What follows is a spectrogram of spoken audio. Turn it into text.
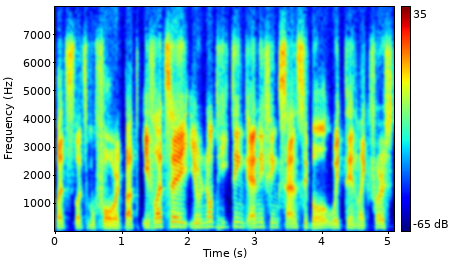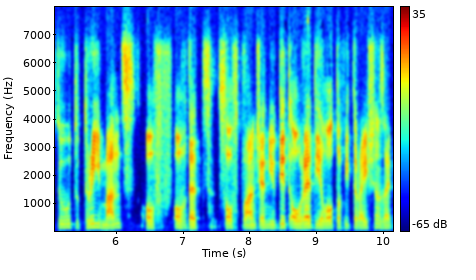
let's let's move forward. But if let's say you're not hitting anything sensible within like first two to three months of of that soft launch, and you did already a lot of iterations, I'm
